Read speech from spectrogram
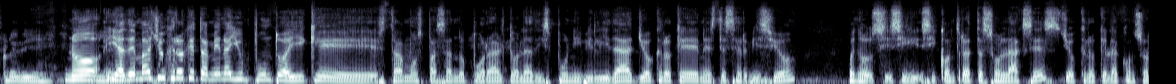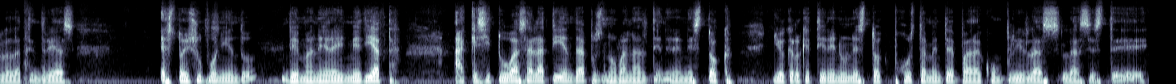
Freddy. No, Y- y además yo creo que también hay un punto ahí que estamos pasando por alto, la disponibilidad. Yo creo que en este servicio, bueno, si, si, si contratas All Access, yo creo que la consola la tendrías, estoy suponiendo, de manera inmediata. A que si tú vas a la tienda, pues no van a tener en stock. Yo creo que tienen un stock justamente para cumplir las, las, este,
